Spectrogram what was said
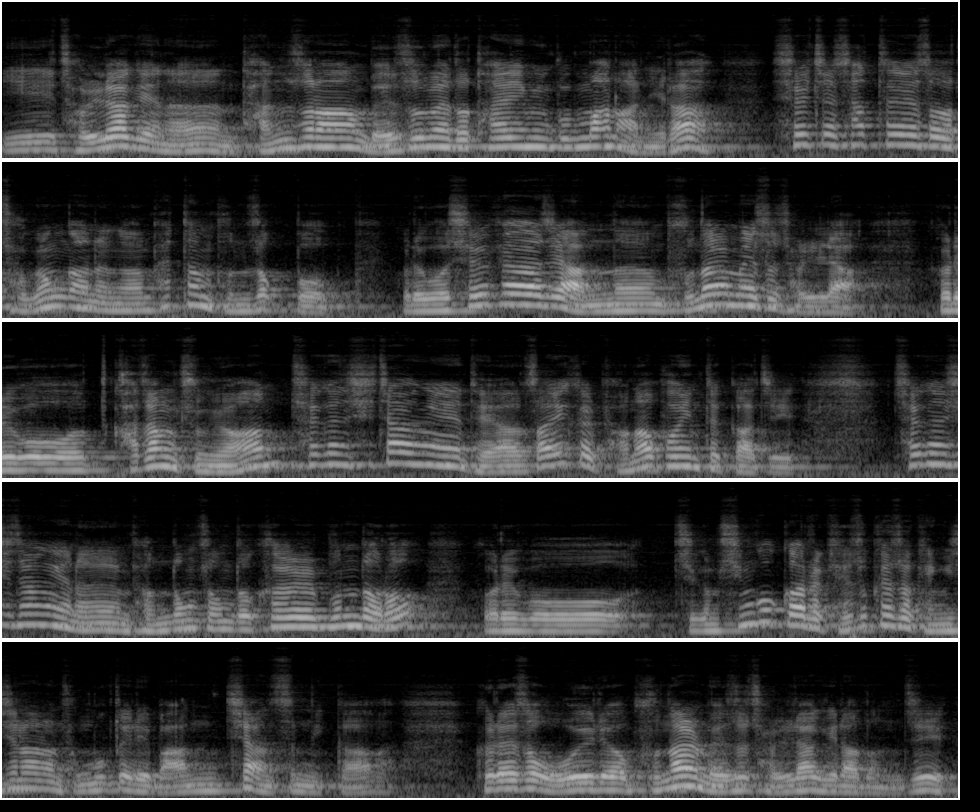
이 전략에는 단순한 매수 매도 타이밍뿐만 아니라 실제 차트에서 적용 가능한 패턴 분석법, 그리고 실패하지 않는 분할 매수 전략, 그리고 가장 중요한 최근 시장에 대한 사이클 변화 포인트까지 최근 시장에는 변동성도 클 뿐더러 그리고 지금 신고가를 계속해서 갱신하는 종목들이 많지 않습니까? 그래서 오히려 분할 매수 전략이라든지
